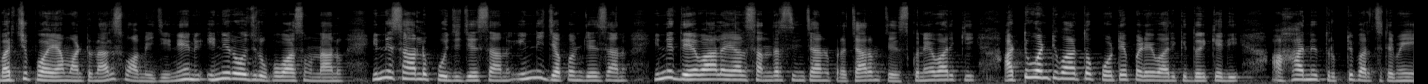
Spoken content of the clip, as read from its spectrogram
మర్చిపోయామంటున్నారు స్వామీజీ. నేను ఇన్ని రోజులు ఉపవాసం ఉన్నాను. ఇన్నిసార్లు పూజ చేశాను ఇన్ని జపం చేశాను ఇన్ని దేవాలయాలు సందర్శించాను ప్రచారం చేసుకునేవారికి అటువంటి వారితో పోటీ పడేవారికి దొరికేది ఆహాన్ని తృప్తిపరచడమే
